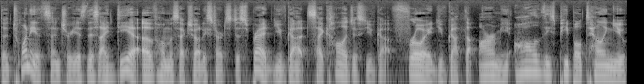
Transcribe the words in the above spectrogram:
the 20th century is this idea of homosexuality starts to spread. You've got psychologists, you've got Freud, you've got the army, all of these people telling you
